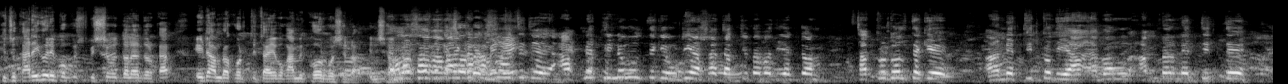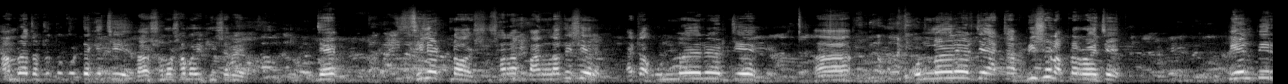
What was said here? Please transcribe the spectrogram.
কিছু কারিগরি প্রকৌশল বিশ্ববিদ্যালয় দরকার এটা আমরা করতে চাই এবং আমি করব সেটা ইনশাআল্লাহ। আপনি তৃণমূল থেকে উঠে আসা জাতীয়তাবাদী একজন ছাত্রদল থেকে নেতৃত্ব দেওয়া এবং আপনার নেতৃত্বে আমরা যতটুকু দেখেছি সমসাময়িক হিসেবে, যে সিলেট নয়, সারা বাংলাদেশের একটা উন্নয়নের যে উন্নয়নের যে একটা ভীষণ আপনার রয়েছে, বিএনপির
